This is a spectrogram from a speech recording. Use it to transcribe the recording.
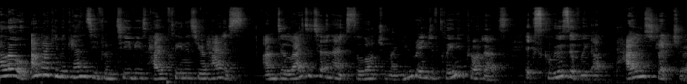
Hello, I'm Aggie MacKenzie from TV's How Clean Is Your House. I'm delighted to announce the launch of my new range of cleaning products exclusively at Poundstretcher.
